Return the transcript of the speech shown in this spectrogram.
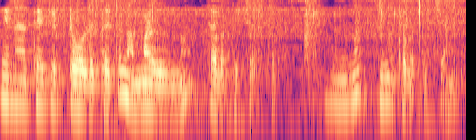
ഇതിനകത്തേക്ക് ഇട്ട് കൊടുത്തിട്ട് നമ്മളിതൊന്ന് തിളപ്പിച്ചെടുക്കും ഒന്ന് ഒന്ന് തിളപ്പിച്ചാൽ മതി.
